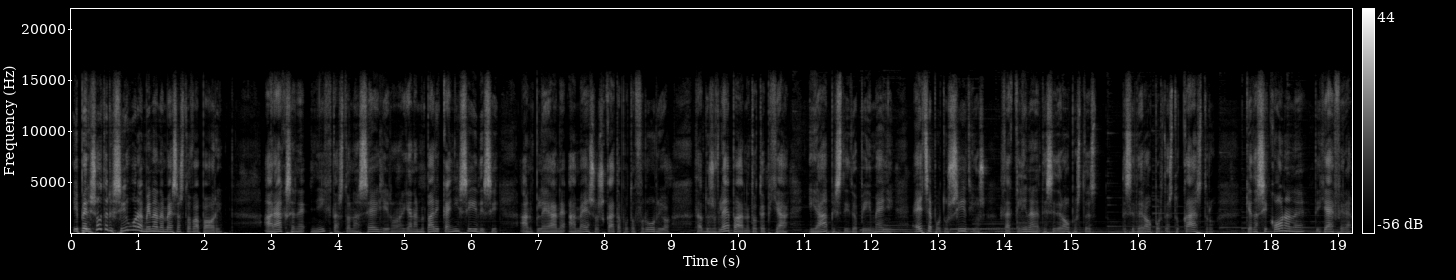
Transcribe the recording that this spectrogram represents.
οι περισσότεροι σίγουρα μείνανε μέσα στο βαπόρι αράξανε νύχτα στον ασέλινο για να μην πάρει κανείς είδηση. Αν πλέανε αμέσως κάτω από το φρούριο, θα τους βλέπανε τότε πια οι άπιστοι ειδοποιημένοι, έτσι από τους ίδιους θα κλείνανε τις σιδερόπορτες, τις σιδερόπορτες του κάστρου και θα σηκώνανε τη γέφυρα.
